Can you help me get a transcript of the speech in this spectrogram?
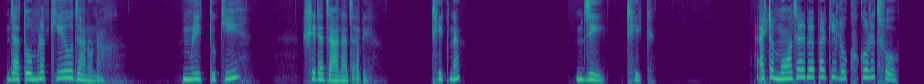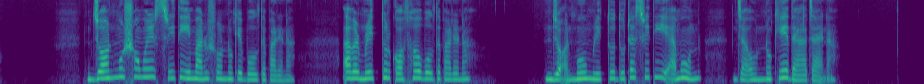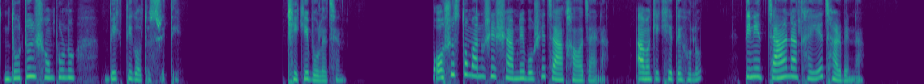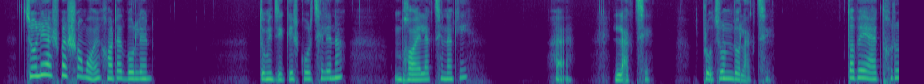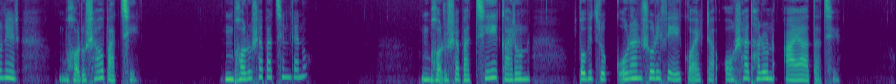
যা তোমরা কেউ জানো না। মৃত্যু কি? সেটা জানা যাবে। ঠিক না? জি, ঠিক। একটা মজার ব্যাপার কি লক্ষ্য করেছ? জন্ম সময়ের স্মৃতি মানুষ অন্যকে বলতে পারে না, আবার মৃত্যুর কথাও বলতে পারে না। জন্ম, মৃত্যু দুটা স্মৃতি এমন যা অন্যকে দেয়া যায় না। দুটোই সম্পূর্ণ ব্যক্তিগত স্মৃতি। ঠিকই বলেছেন। অসুস্থ মানুষের সামনে বসে চা খাওয়া যায় না। আমাকে খেতে হলো। তিনি চা না খাইয়ে ছাড়বেন না। চলে আসবার সময় হঠাৎ বললেন, তুমি জিজ্ঞেস করছিলে না? ভয় লাগছে নাকি? হ্যাঁ লাগছে। প্রচণ্ড লাগছে। তবে এক ধরনের ভরসাও পাচ্ছি। ভরসা পাচ্ছেন কেন? ভরসা পাচ্ছি কারণ পবিত্র কোরআন শরীফে কয়েকটা অসাধারণ আয়াত আছে।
